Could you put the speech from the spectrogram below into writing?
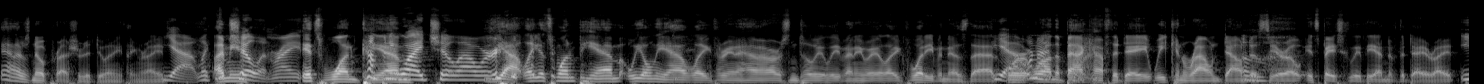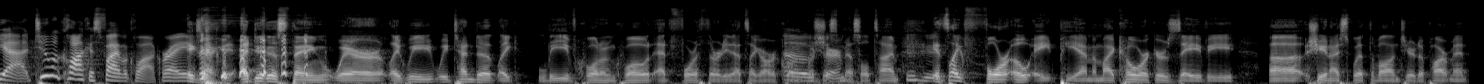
yeah, there's no pressure to do anything, right? Yeah, like I we're mean, chilling, right? It's 1 p.m. company wide chill hour. yeah, like it's 1 p.m. We only have like three and a half hours until we leave anyway. Like, what even is that? Yeah, we're, we're we're, not- on the back half of the day. We can round down to zero. It's basically the end of the day, right? Yeah, two o'clock is five o'clock, right? exactly i do this thing where like we we tend to like leave quote unquote at 4.30 that's like our quote Oh, unquote sure. dismissal time mm-hmm. it's like 4.08 p.m and my coworker Zavi, uh, she and i split the volunteer department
